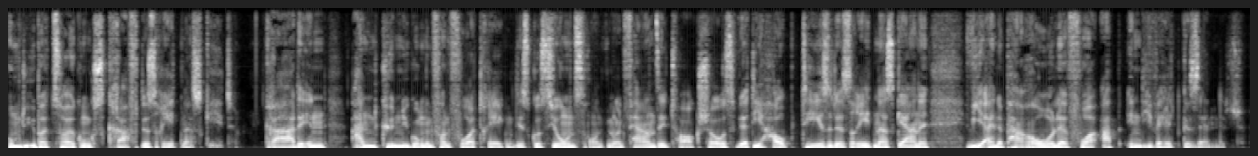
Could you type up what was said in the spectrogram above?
um die Überzeugungskraft des Redners geht. Gerade in Ankündigungen von Vorträgen, Diskussionsrunden und Fernsehtalkshows wird die Hauptthese des Redners gerne wie eine Parole vorab in die Welt gesendet.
